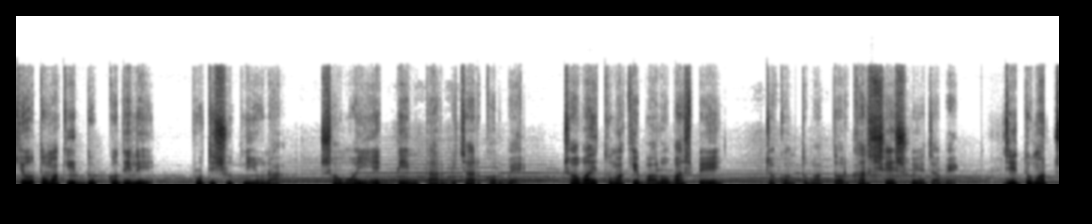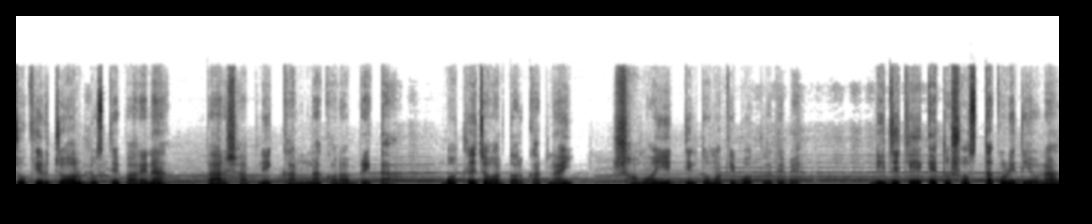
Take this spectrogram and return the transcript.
কেউ তোমাকে দুঃখ দিলে প্রতিশোধ নিও না। সময় একদিন তার বিচার করবে। সবাই তোমাকে ভালোবাসবে যখন তোমার দরকার শেষ হয়ে যাবে। যে তোমার চোখের জল বুঝতে পারে না, তার সামনে কান্না করা বৃতা বদলে যাওয়ার দরকার নাই। সময় একদিন তোমাকে বদলে দেবে। নিজেকে এত সস্তা করে দিও না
